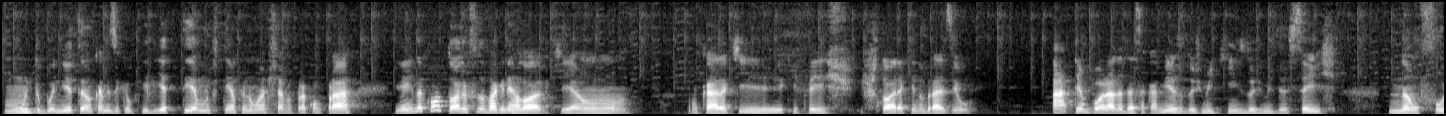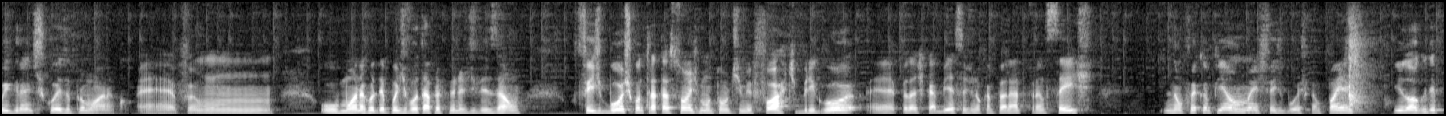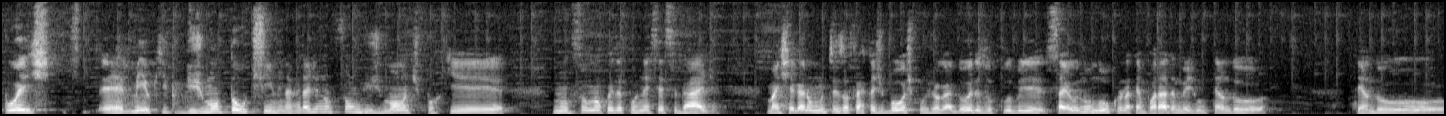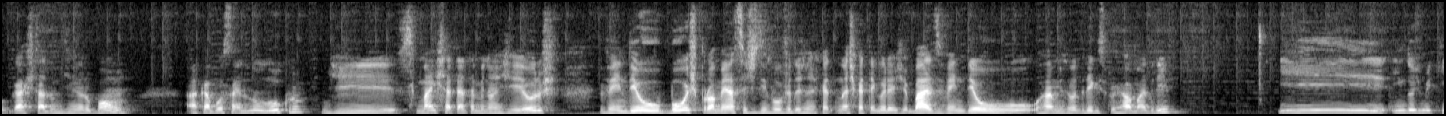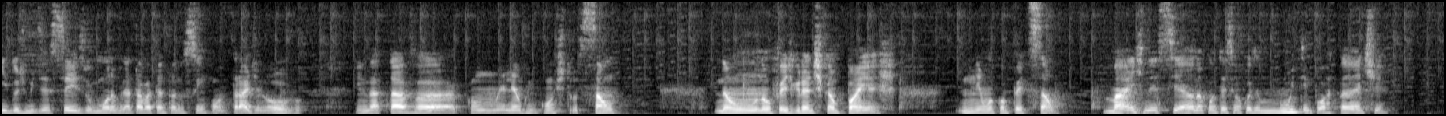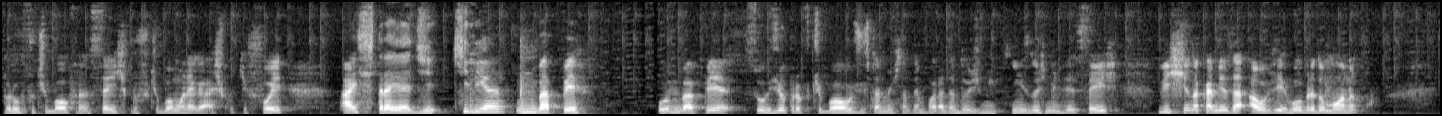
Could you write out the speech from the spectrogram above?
muito bonita, é uma camisa que eu queria ter há muito tempo e não achava para comprar. E ainda com autógrafo do Wagner Love, que é um, um cara que, que fez história aqui no Brasil. A temporada dessa camisa, 2015-2016, não foi grande coisa para o Mônaco. É, foi um... O Mônaco, depois de voltar para a primeira divisão, fez boas contratações, montou um time forte, brigou é, pelas cabeças no campeonato francês. Não foi campeão, mas fez boas campanhas. E logo depois é, meio que desmontou o time. Na verdade, não foi um desmonte, porque não foi uma coisa por necessidade. Mas chegaram muitas ofertas boas por jogadores. O clube saiu no lucro na temporada, mesmo tendo, tendo gastado um dinheiro bom. Acabou saindo no lucro de mais de 70 milhões de euros vendeu boas promessas desenvolvidas nas categorias de base, vendeu o Rames Rodrigues para o Real Madrid. E em 2015 2016 o Mônaco ainda estava tentando se encontrar de novo, ainda estava com um elenco em construção, não, não fez grandes campanhas em nenhuma competição. Mas nesse ano aconteceu uma coisa muito importante para o futebol francês, para o futebol monegasco, que foi a estreia de Kylian Mbappé o Mbappé surgiu para o futebol justamente na temporada 2015-2016, vestindo a camisa alvirrubra do Mônaco.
